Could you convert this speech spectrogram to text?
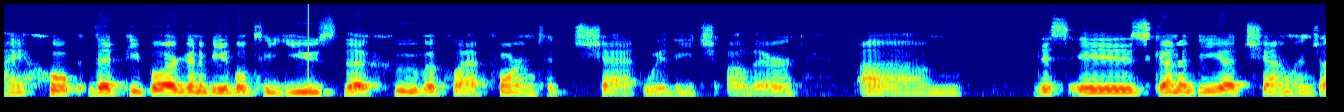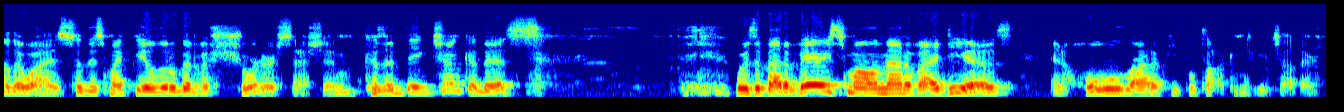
I hope that people are going to be able to use the Whova platform to chat with each other. Um, this is going to be a challenge otherwise. So this might be a little bit of a shorter session because a big chunk of this was about a very small amount of ideas and a whole lot of people talking to each other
